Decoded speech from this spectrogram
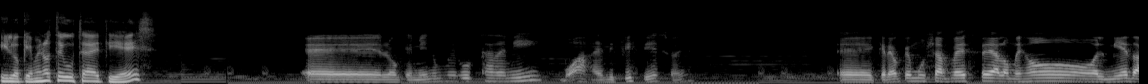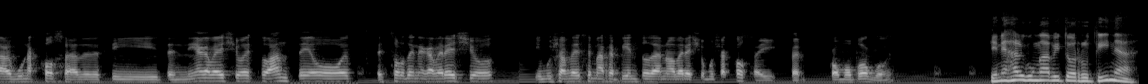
Y lo que menos te gusta de ti es. Eh, lo que menos me gusta de mí, buah, es difícil eso, ¿eh? Eh, creo que muchas veces a lo mejor el miedo a algunas cosas, de decir, tenía que haber hecho esto antes o esto lo tenía que haber hecho y muchas veces me arrepiento de no haber hecho muchas cosas, y, pero como poco, ¿eh? ¿Tienes algún hábito rutina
